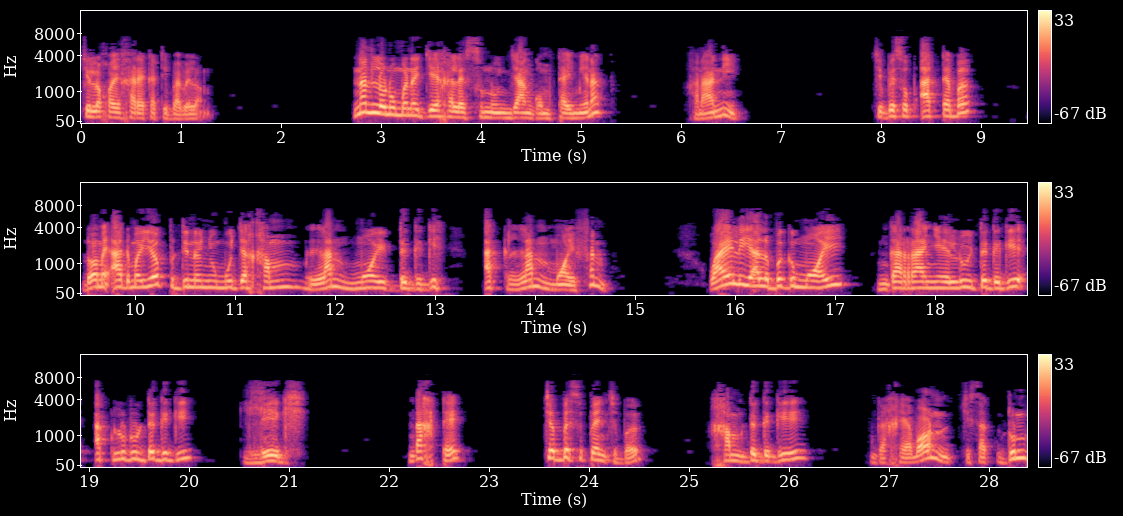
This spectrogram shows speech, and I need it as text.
ci loxoy xarekati babilon nan lanu mën a jeexale sunu njàngum tey mi nag xanaa nii ci bésub àtte ba doomi aadama yépp dinañu mujj a xam lan mooy dëgg gi ak lan mooy fen waaye li yàlla bëgg mooy nga ràññee luy dëgg gi ak lu dul dëgg gi léegi ndaxte ca bésu penc ba xam dëgg gi nga xeeboon ci sa dund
